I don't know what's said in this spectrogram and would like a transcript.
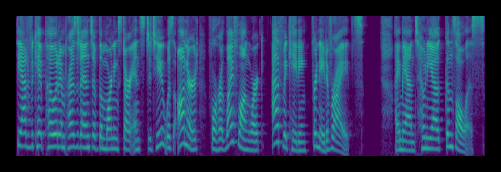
The advocate, poet, and president of the Morningstar Institute was honored for her lifelong work advocating for Native rights. I'm Antonia Gonzalez.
